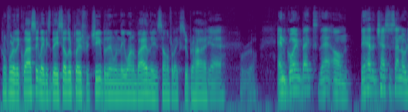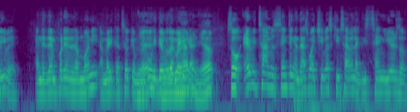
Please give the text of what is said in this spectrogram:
For the classic, like they, they sell their players for cheap, but then when they want to buy them, they sell them for like super high. Yeah, for real. And going back to that, um, they had the chance to sign Oribe, and they didn't put in enough money. America took him. Look what he did with America. happened. Yep. So every time it's the same thing, and that's why Chivas keeps having like these ten years of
